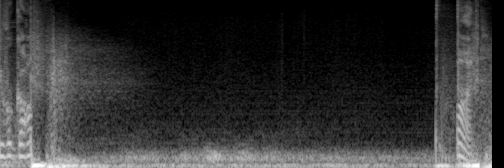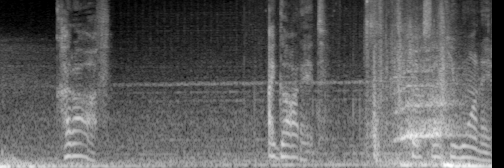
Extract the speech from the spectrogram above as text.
You were gone. On. Cut off. I got it. Just like you wanted,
